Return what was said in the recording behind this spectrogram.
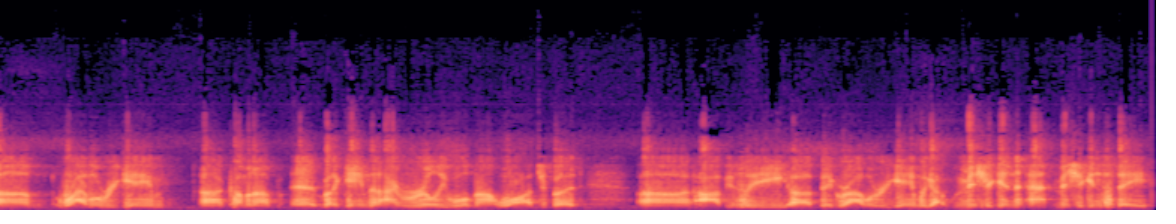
um, rivalry game uh, coming up, uh, but a game that I really will not watch. But uh, obviously, uh, big rivalry game. We got Michigan at Michigan State.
